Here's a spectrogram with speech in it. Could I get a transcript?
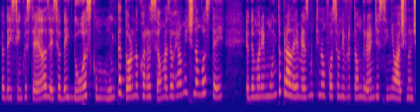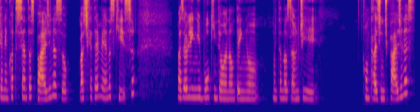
eu dei cinco estrelas. Esse eu dei duas com muita dor no coração, mas eu realmente não gostei. Eu demorei muito para ler, mesmo que não fosse um livro tão grande assim. Eu acho que não tinha nem 400 páginas, ou acho que até menos que isso. Mas eu li em e-book, então eu não tenho muita noção de contagem de páginas.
